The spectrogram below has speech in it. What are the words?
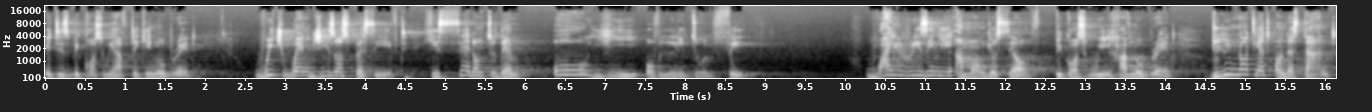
It is because we have taken no bread. Which when Jesus perceived, he said unto them, O ye of little faith, why reason ye among yourselves because we have no bread? Do you not yet understand,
